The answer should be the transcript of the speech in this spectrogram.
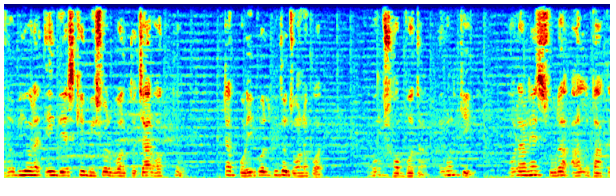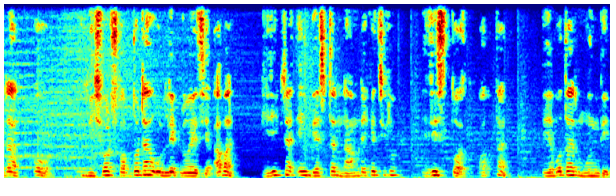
আরবীয়রা এই দেশকে মিশর বলতো, যার অর্থ একটা পরিকল্পিত জনপদ। এবং সভ্যতা এমনকি কোরআনের সুরা আল বাকরা ও মিশর শব্দটাও উল্লেখ রয়েছে। আবার গ্রিকরা এই দেশটার নাম রেখেছিল ইজিস্তস অর্থাৎ দেবতার মন্দির।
